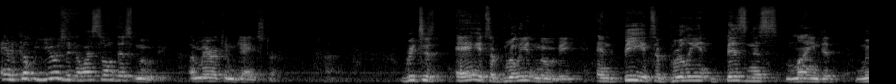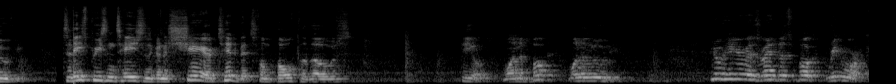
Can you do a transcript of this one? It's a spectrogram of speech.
And a couple years ago, I saw this movie, American Gangster which is A, it's a brilliant movie, and B, it's a brilliant business-minded movie. Today's presentation is going to share tidbits from both of those deals. One a book, one a movie. Who here has read this book, Rework?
